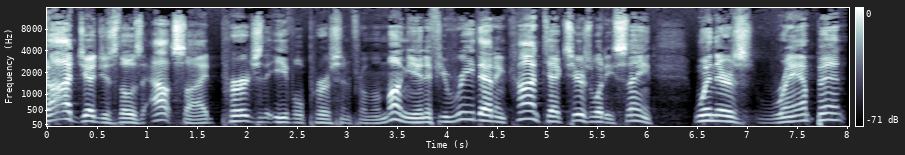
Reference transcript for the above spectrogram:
God judges those outside, purge the evil person from among you. And if you read that in context, here's what he's saying. When there's rampant,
